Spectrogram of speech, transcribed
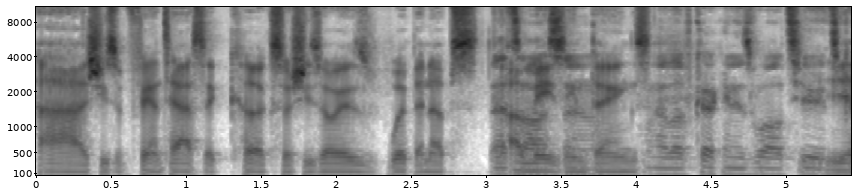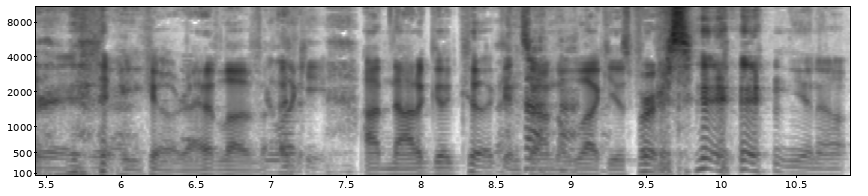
uh, she's a fantastic cook. So she's always whipping up That's amazing awesome. things. I love cooking as well too. It's Yeah. great. there you go. Right, I love. You're lucky. I, am not a good cook, and so I'm the luckiest person. you know,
